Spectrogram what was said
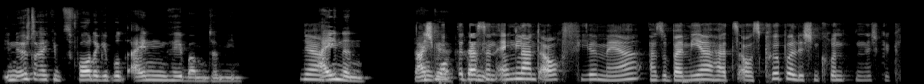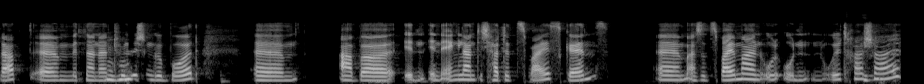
In Österreich gibt's vor der Geburt einen Hebammentermin. Ja. Einen. Danke. Ich mochte das in England auch viel mehr. Also bei mir hat es aus körperlichen Gründen nicht geklappt äh, mit einer mhm. natürlichen mhm. Geburt. Ähm, aber in, in England, ich hatte zwei Scans ähm, also zweimal ein, ein Ultraschall. Mhm.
